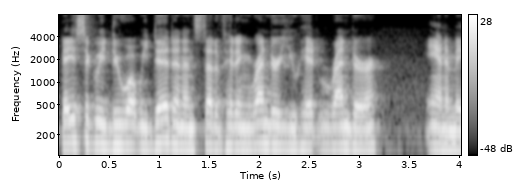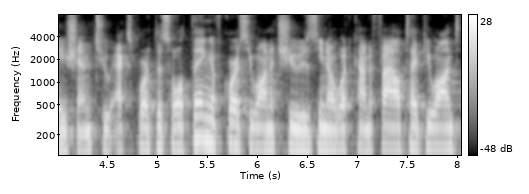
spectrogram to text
basically do what we did, and instead of hitting render, you hit render animation to export this whole thing. Of course, you want to choose, you know, what kind of file type you want.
